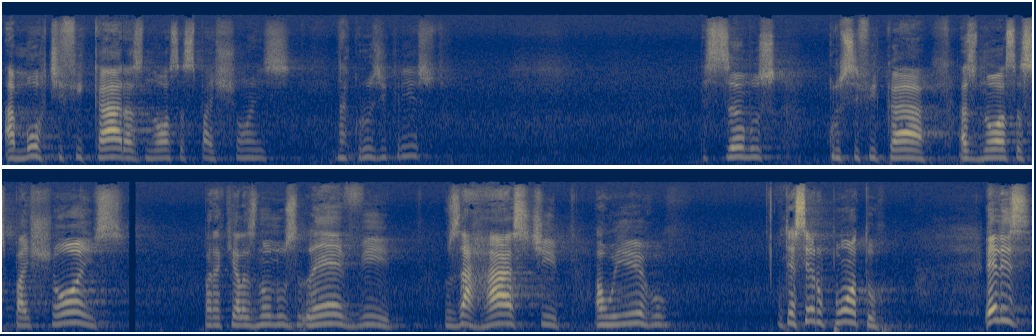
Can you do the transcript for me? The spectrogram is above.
a mortificar as nossas paixões na cruz de Cristo. Precisamos crucificar as nossas paixões para que elas não nos leve, nos arraste ao erro. Um terceiro ponto, eles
